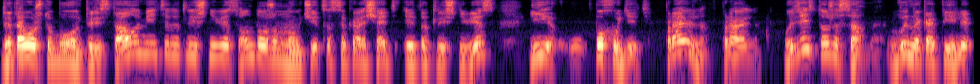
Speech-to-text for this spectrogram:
Для того, чтобы он перестал иметь этот лишний вес, он должен научиться сокращать этот лишний вес и похудеть. Правильно? Правильно. Вот здесь то же самое. Вы накопили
